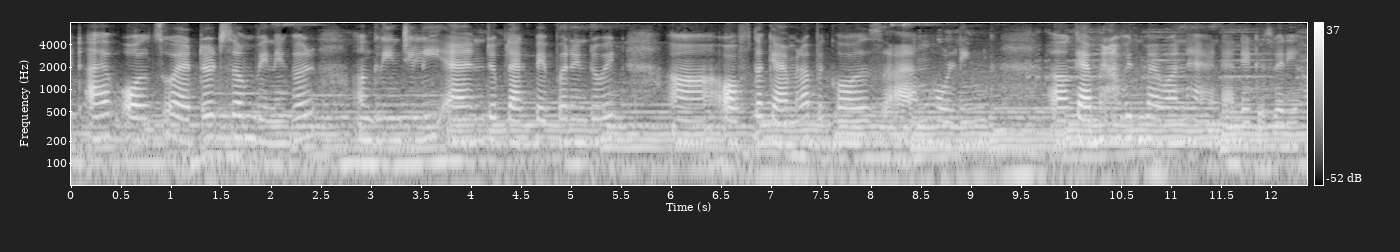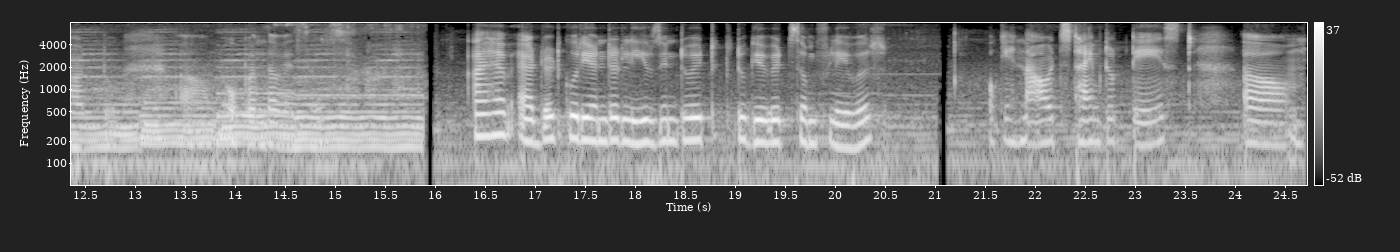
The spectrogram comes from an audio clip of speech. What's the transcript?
it. I have also added some vinegar uh, green chili and black pepper into it uh, off the camera because I'm holding a camera with my one hand and it is very hard to um, open the vessels. I have added coriander leaves into it to give it some flavor. Okay now it's time to taste. Um,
